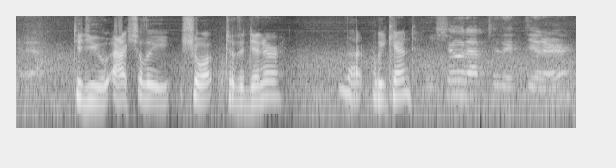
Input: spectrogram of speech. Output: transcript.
Yeah. Did you actually show up to the dinner that weekend? We showed up to the dinner.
